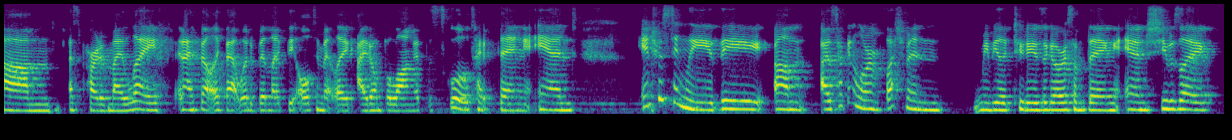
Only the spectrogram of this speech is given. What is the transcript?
um, as part of my life. And I felt like that would have been like the ultimate, like, I don't belong at the school type thing. And interestingly, the, um, I was talking to Lauren Fleshman maybe like two days ago or something, and she was like,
